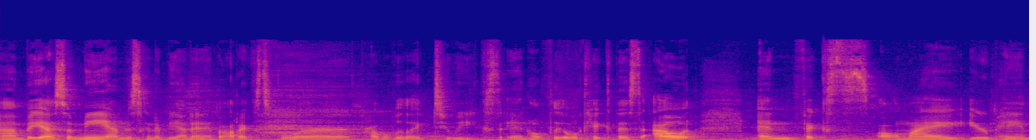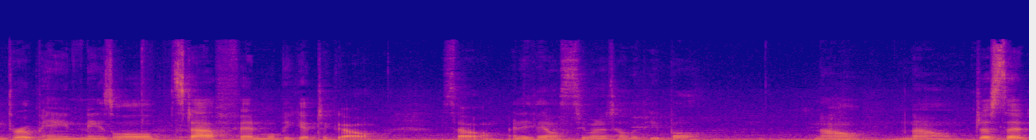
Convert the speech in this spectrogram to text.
Um, but yeah, so me, I'm just gonna be on antibiotics for probably like two weeks, and hopefully it will kick this out and fix all my ear pain, throat pain, nasal stuff, and we'll be good to go. So, anything else you want to tell the people? No, no, just that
